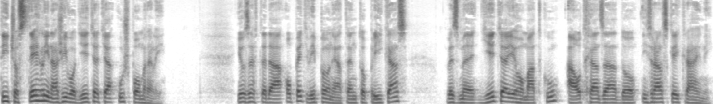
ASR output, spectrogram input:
Tí, čo striehli na život dieťaťa, už pomreli. Jozef teda opäť vyplňa tento príkaz, vezme dieťa jeho matku a odchádza do izraelskej krajiny.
